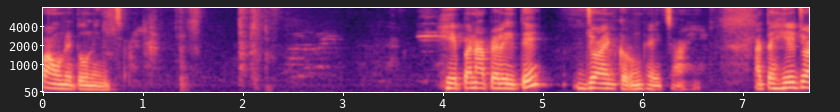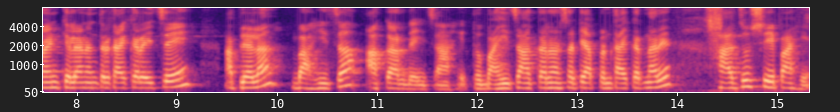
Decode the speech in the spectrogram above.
पावणे दोन इंच. हे पण आपल्याला इथे जॉईंट करून घ्यायचं आहे. आता हे जॉईंट केल्यानंतर काय करायचं आहे आपल्याला बाहीचा आकार द्यायचा आहे. तर बाहीचा आकारासाठी आपण काय करणार आहे? हा जो शेप आहे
